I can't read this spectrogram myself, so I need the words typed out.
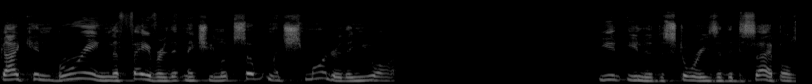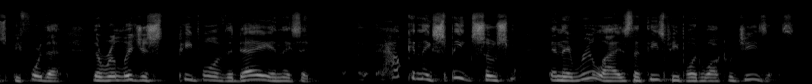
God can bring the favor that makes you look so much smarter than you are. You, you know the stories of the disciples before the, the religious people of the day, and they said, How can they speak so smart? And they realized that these people had walked with Jesus.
